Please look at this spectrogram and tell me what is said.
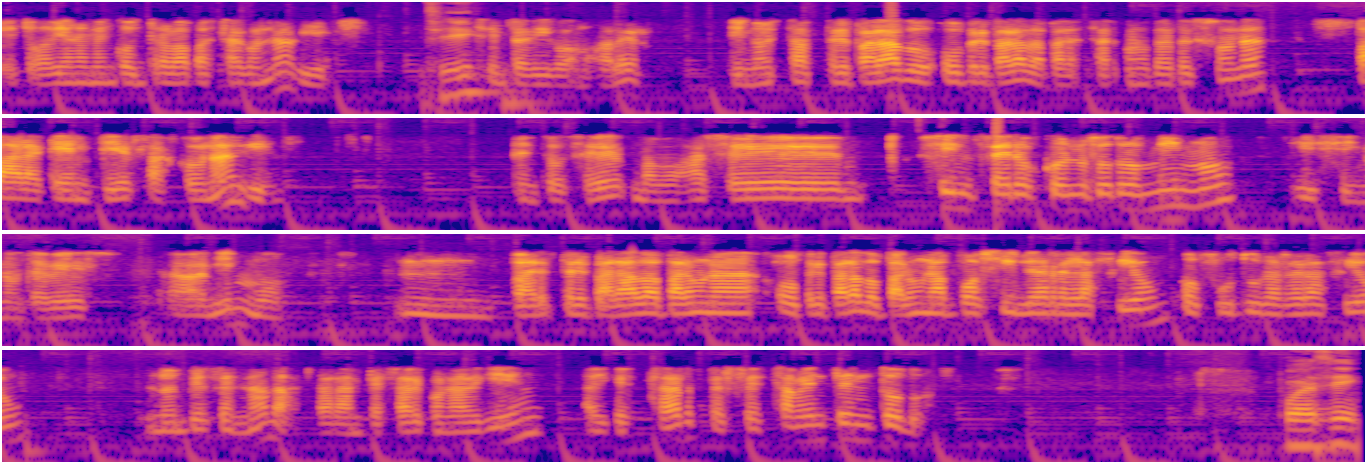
que todavía no me encontraba para estar con nadie. ¿Sí? Siempre digo, vamos a ver, si no estás preparado o preparada para estar con otra persona, ¿para qué empiezas con alguien? Entonces, vamos a ser sinceros con nosotros mismos y si no te ves ahora mismo mm, preparado para una o preparado para una posible relación o futura relación, no empieces nada. Para empezar con alguien hay que estar perfectamente en todo. Pues sí,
